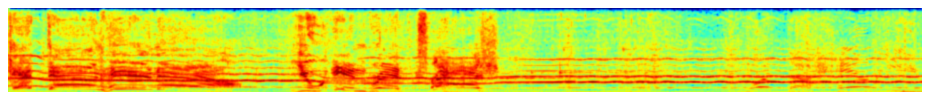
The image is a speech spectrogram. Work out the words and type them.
Get down here now! You inbred trash! What the hell do you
